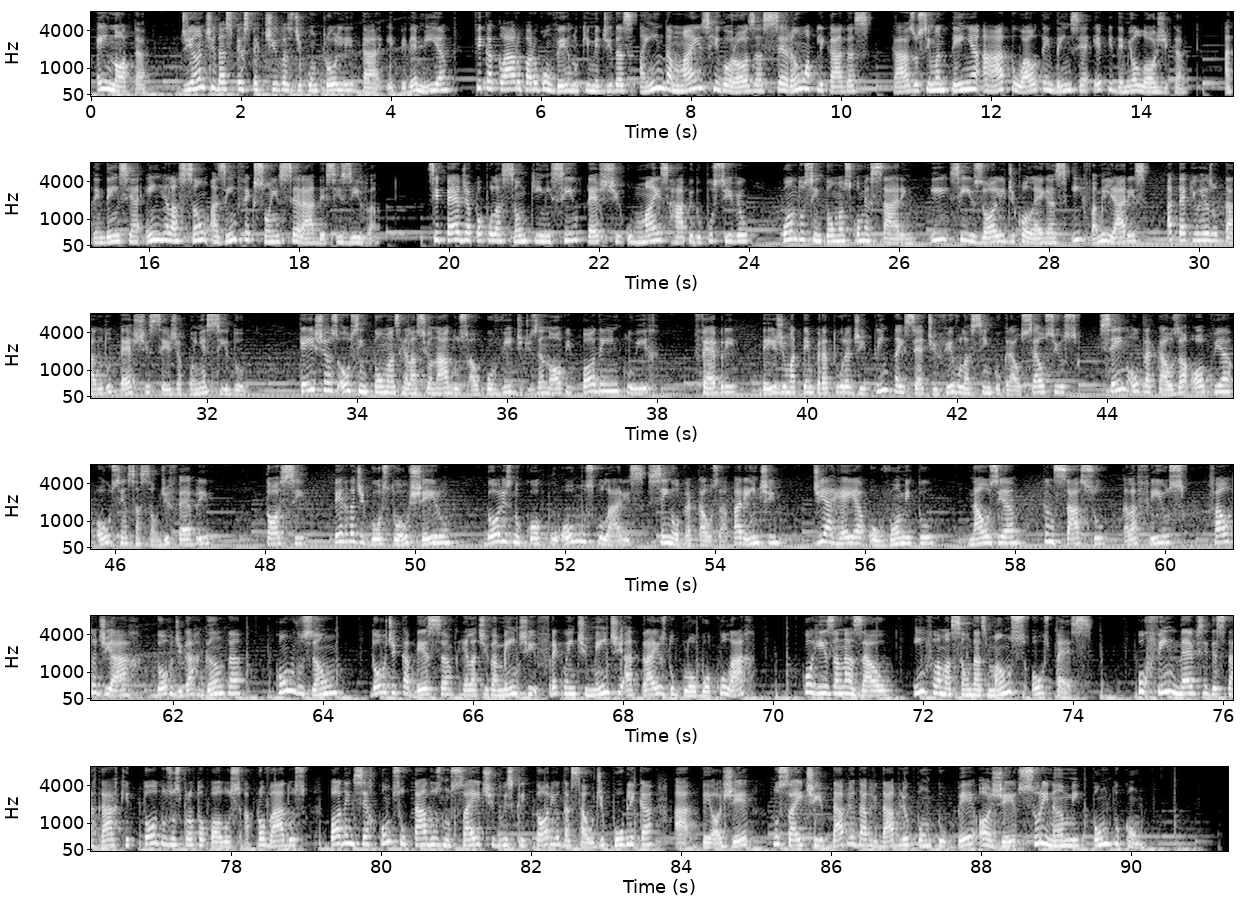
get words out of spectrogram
Em nota, diante das perspectivas de controle da epidemia, fica claro para o governo que medidas ainda mais rigorosas serão aplicadas caso se mantenha a atual tendência epidemiológica. A tendência em relação às infecções será decisiva. Se pede à população que inicie o teste o mais rápido possível quando os sintomas começarem e se isole de colegas e familiares até que o resultado do teste seja conhecido. Queixas ou sintomas relacionados ao Covid-19 podem incluir febre, desde uma temperatura de 37,5 graus Celsius, sem outra causa óbvia ou sensação de febre, tosse, perda de gosto ou cheiro, dores no corpo ou musculares sem outra causa aparente, diarreia ou vômito, náusea, cansaço, calafrios, falta de ar, dor de garganta, convulsão, dor de cabeça relativamente frequentemente atrás do globo ocular, corrisa nasal, inflamação das mãos ou pés. Por fim, deve-se destacar que todos os protocolos aprovados podem ser consultados no site do Escritório da Saúde Pública, a BOG, no site www.bogsuriname.com.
